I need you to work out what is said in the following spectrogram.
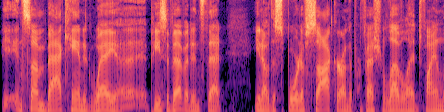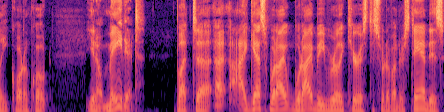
in some backhanded way a piece of evidence that you know the sport of soccer on the professional level had finally quote unquote you know made it. But uh, I guess what I would I be really curious to sort of understand is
